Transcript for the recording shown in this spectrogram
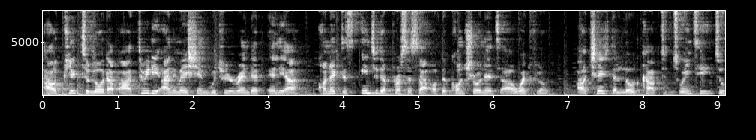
I'll click to load up our 3D animation which we rendered earlier. Connect this into the processor of the ControlNet uh, workflow. I'll change the load cap to 20 to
